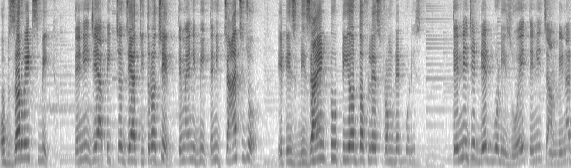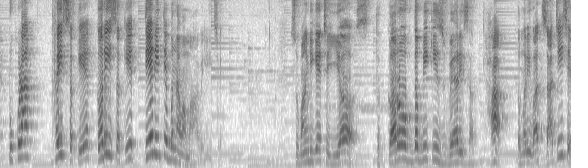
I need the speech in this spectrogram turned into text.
ઓબ્ઝર્વ ઇટ્સ બીક તેની જે આ પિક્ચર જે આ ચિત્ર છે, તેમાં એની બીક તેની ચાંચ જો it is design to tear the flesh from dead bodies તેને જે ડેડ બોડીઝ હોય, તેની ચામડીના ટુકડા થઈ શકે, કરી શકે તે રીતે બનાવવામાં આવેલી છે. શુભાંગી કહે છે yes the curve of the beak is very sir હા, તમારી વાત સાચી છે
